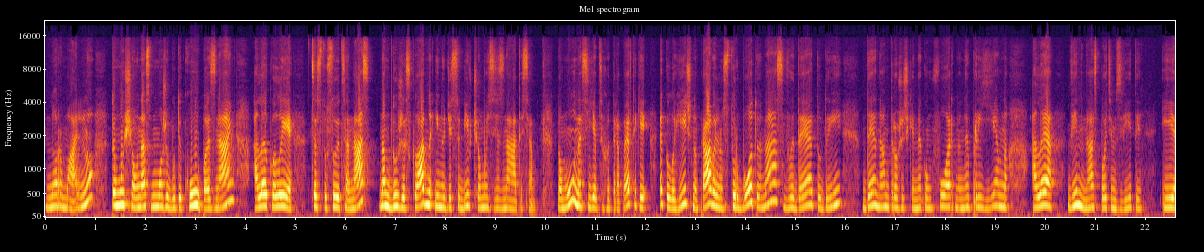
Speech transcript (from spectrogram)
нормально, тому що у нас може бути купа знань, але коли це стосується нас, нам дуже складно іноді собі в чомусь зізнатися. Тому у нас є психотерапевт, який екологічно, правильно, з турботою нас веде туди, де нам трошечки некомфортно, неприємно, але він нас потім звідти і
